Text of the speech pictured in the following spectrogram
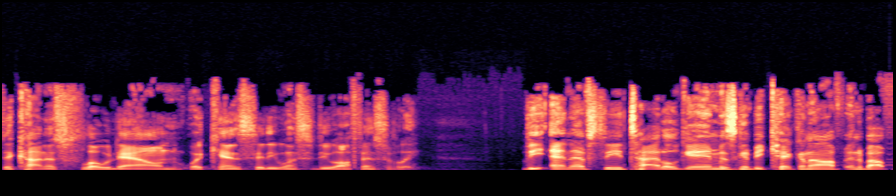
to kind of slow down what Kansas City wants to do offensively. The NFC title game is going to be kicking off in about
